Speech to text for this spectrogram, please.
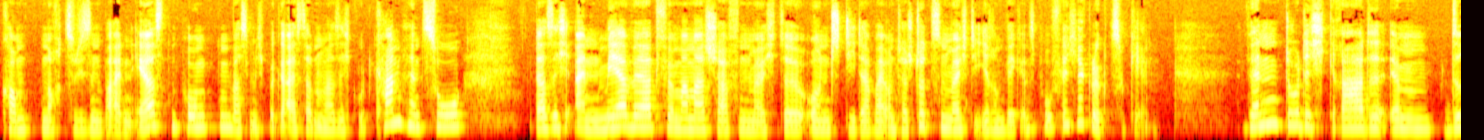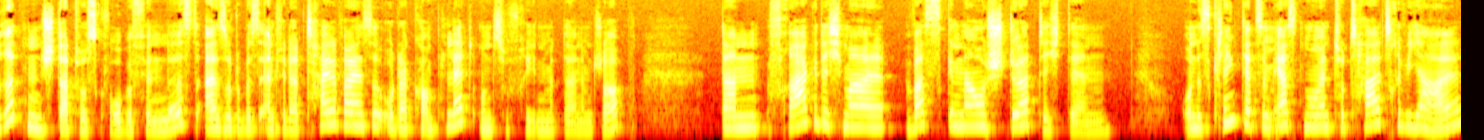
kommt noch zu diesen beiden ersten Punkten, was mich begeistert und was ich gut kann, hinzu dass ich einen Mehrwert für Mama schaffen möchte und die dabei unterstützen möchte, ihren Weg ins berufliche Glück zu gehen. Wenn du dich gerade im dritten Status quo befindest, also du bist entweder teilweise oder komplett unzufrieden mit deinem Job, dann frage dich mal, was genau stört dich denn? Und es klingt jetzt im ersten Moment total trivial,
